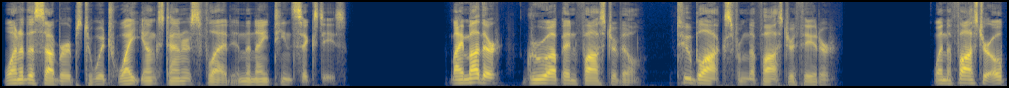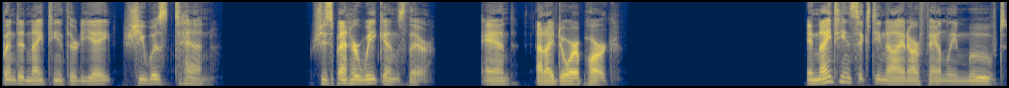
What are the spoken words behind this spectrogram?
one of the suburbs to which white Youngstowners fled in the 1960s. My mother grew up in Fosterville, two blocks from the Foster Theater. When the Foster opened in 1938, she was 10. She spent her weekends there and at Idora Park. In 1969, our family moved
